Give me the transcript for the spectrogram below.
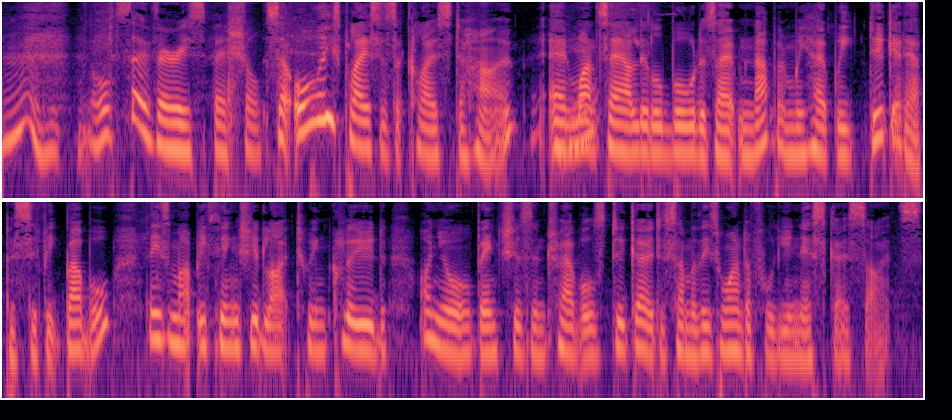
Mm, also very special. So all these places are close to home and once our little borders open up and we hope we do get our Pacific bubble, these might be things you'd like to include on your ventures and travels to go to some of these wonderful UNESCO sites.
